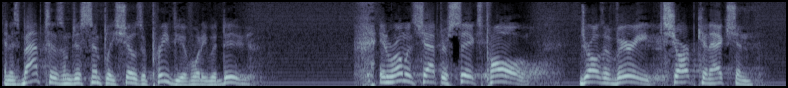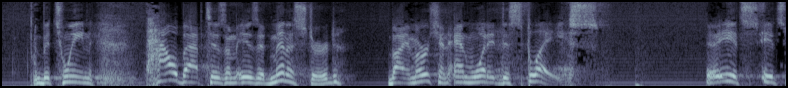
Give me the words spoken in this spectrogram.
And his baptism just simply shows a preview of what he would do. In Romans chapter 6, Paul draws a very sharp connection between how baptism is administered by immersion and what it displays. It's, it's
